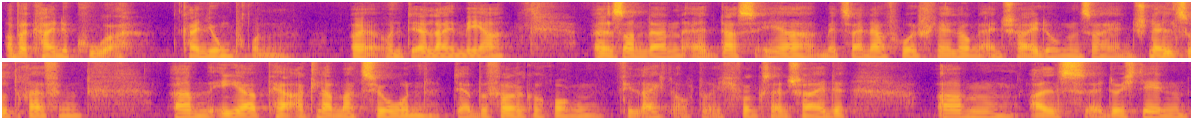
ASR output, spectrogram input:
aber keine Kur, kein Jungbrunnen äh, und derlei mehr, äh, sondern äh, dass er mit seiner Vorstellung, Entscheidungen seien schnell zu treffen, ähm, eher per Akklamation der Bevölkerung, vielleicht auch durch Volksentscheide, ähm, als durch den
